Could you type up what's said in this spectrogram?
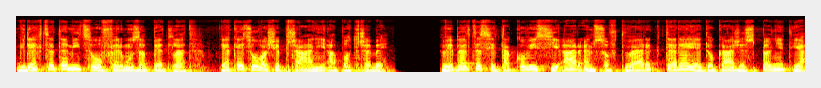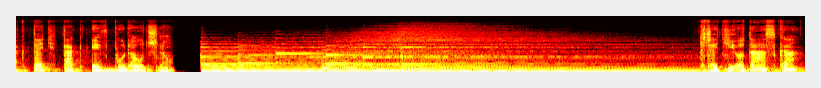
Kde chcete mít svou firmu za pět let? Jaké jsou vaše přání a potřeby? Vyberte si takový CRM software, které je dokáže splnit jak teď, tak i v budoucnu. Třetí otázka.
